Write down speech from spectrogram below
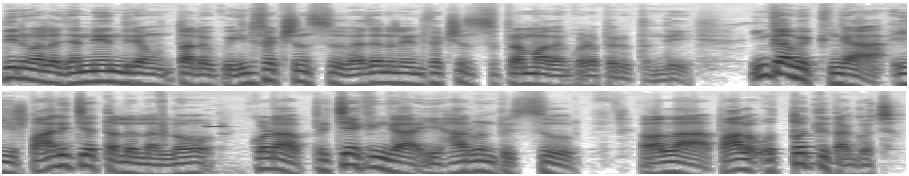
దీనివల్ల జనేంద్రియం తాలూకు ఇన్ఫెక్షన్స్ వెజనల్ ఇన్ఫెక్షన్స్ ప్రమాదం కూడా పెరుగుతుంది. ఇంకా ముఖ్యంగా ఈ పాలిచ్చే తల్లులలో కూడా ప్రత్యేకంగా ఈ హార్మోన్ పిల్స్ వల్ల పాల ఉత్పత్తి తగ్గొచ్చు.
